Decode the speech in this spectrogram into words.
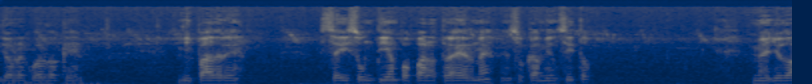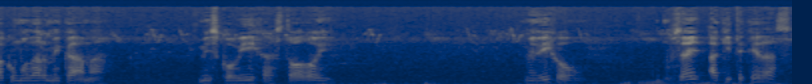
yo recuerdo que mi padre se hizo un tiempo para traerme en su camioncito. Me ayudó a acomodar mi cama, mis cobijas, todo y me dijo, pues aquí te quedas,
